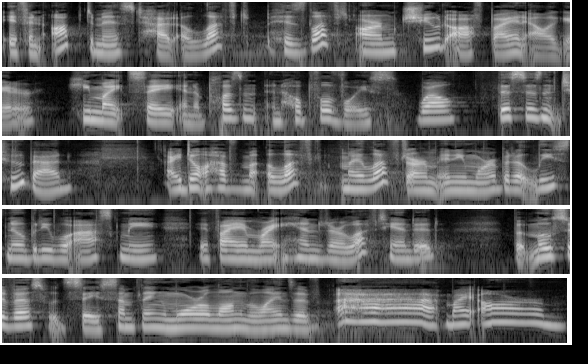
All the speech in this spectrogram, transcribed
if an optimist had a left, his left arm chewed off by an alligator, he might say in a pleasant and hopeful voice, Well, this isn't too bad. I don't have my left, my left arm anymore, but at least nobody will ask me if I am right handed or left handed. But most of us would say something more along the lines of, Ah! my arm!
